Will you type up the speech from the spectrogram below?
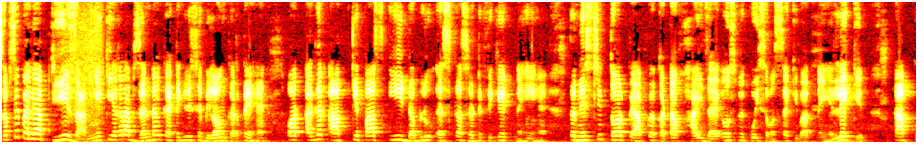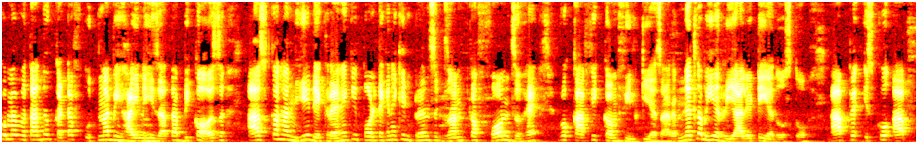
सबसे पहले आप ये जानिए कि अगर आप जनरल कैटेगरी से बिलोंग करते हैं और अगर आपके पास ई डब्ल्यू एस का सर्टिफिकेट नहीं है तो निश्चित तौर पे आपका कट ऑफ़ हाई जाएगा, उसमें कोई समस्या की बात नहीं है। लेकिन आपको मैं बता दूँ कट ऑफ़ उतना भी हाई नहीं जाता बिकॉज़ आजकल हम ये देख रहे हैं कि पॉलिटेक्निक इंट्रेंस एग्ज़ाम का फॉर्म जो है, वो काफ़ी कम फील किया जा रहा है। मतलब ये रियलिटी है दोस्तों। आप इसको आप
